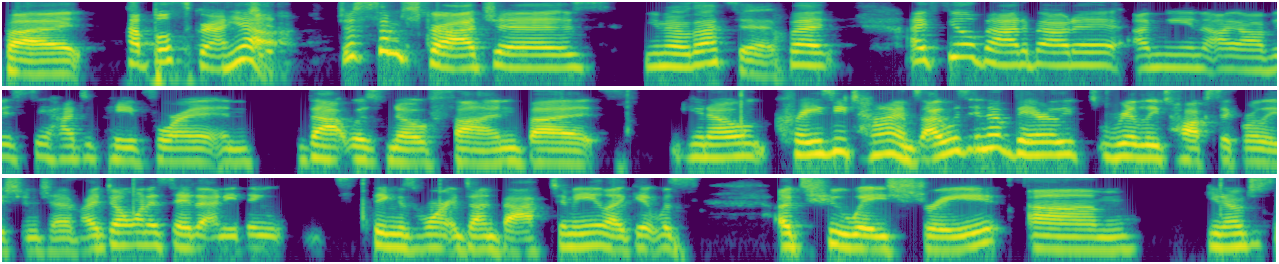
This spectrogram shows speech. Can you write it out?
but Couple scratches. yeah, just some scratches. You know, that's it. But I feel bad about it. I mean, I obviously had to pay for it, and that was no fun. But you know, crazy times. I was in a very, really toxic relationship. I don't want to say that anything, things weren't done back to me. Like it was a two way street. Um, you know, just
